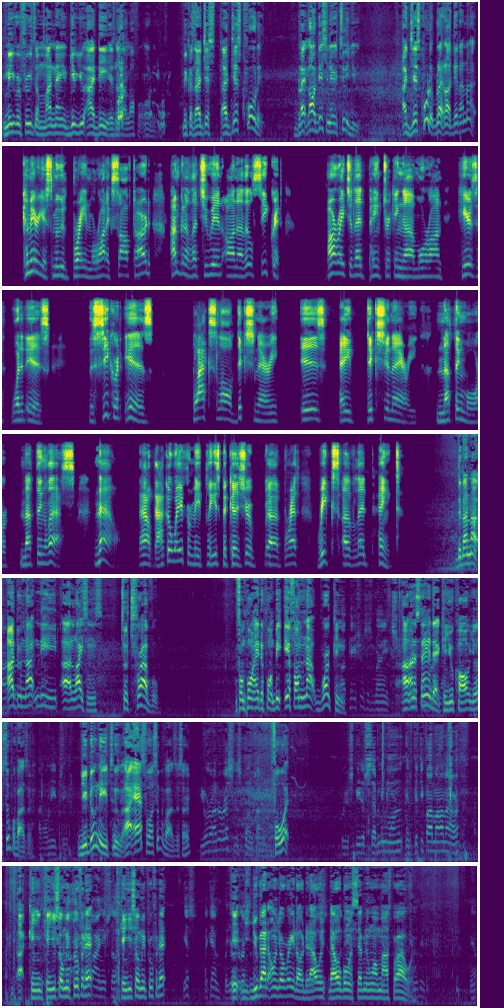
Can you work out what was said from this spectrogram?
Me refusing my name, give you ID is not a lawful order. Because I just I just quoted Black Law Dictionary to you. I just quoted Black Law, did I not? Come here, you smooth brain moronic Sovtard. I'm gonna let you in on a little secret. Alright, you lead paint drinking uh, moron. Here's what it is. The secret is Black's Law Dictionary is a dictionary. Nothing more, nothing less. Now, now back away from me, please, because your uh, breath reeks of lead paint. Did I not? I do not need a license to travel from point A to point B if I'm not working. My patience is wearing. I understand right that. Can you call your supervisor? I don't need to. You do need to. I asked for a supervisor, sir. You are under arrest at this point in time For what? for your speed of 71 and 55 mile an hour. Uh, can you can you show me proof of that? Can you show me proof of that? Yes, I can. But you're It, you got it on your radar that I was that I was going 71 miles per hour. Yep.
